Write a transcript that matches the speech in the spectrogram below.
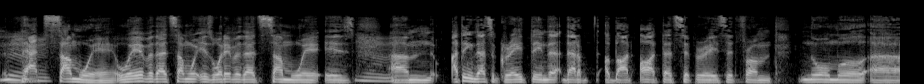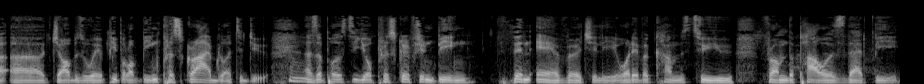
that somewhere, wherever that somewhere is, whatever that somewhere is. Hmm. Um, I think that's a great thing that that about art that separates it from normal uh, uh, jobs where people are being prescribed what to do, Hmm. as opposed to your prescription being thin air virtually, whatever comes to you from the powers that be.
